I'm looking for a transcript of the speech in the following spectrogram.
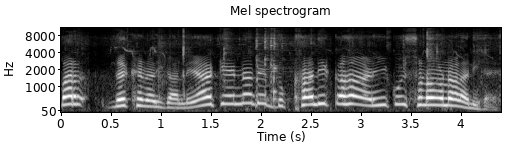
ਪਰ ਦੇਖਣ ਵਾਲੀ ਗੱਲ ਇਹ ਆ ਕਿ ਇਹਨਾਂ ਦੇ ਦੁੱਖਾਂ ਦੀ ਕਹਾਣੀ ਕੋਈ ਸੁਣਾਉਣ ਵਾਲਾ ਨਹੀਂ ਹੈ।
